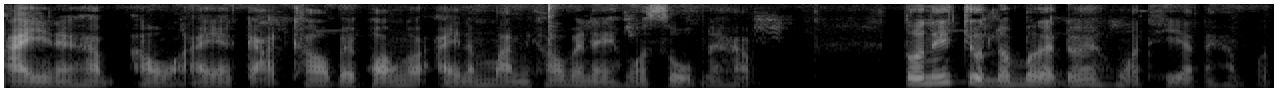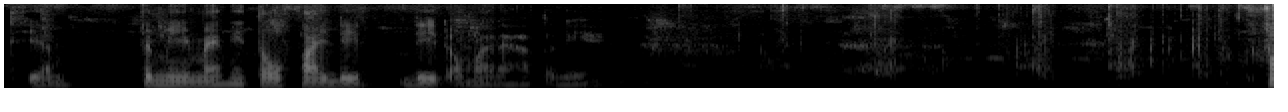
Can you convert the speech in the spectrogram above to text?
ไอนะครับ เอาไออากาศเข้าไปพร้อมกับไอน้ำมันเข้าไปในหัวสูบนะครับ ตัวนี้จุดระเบิดด้วยหัวเทียนนะครับ หัวเทียนจะมี magneto ไฟดีดดีดออกมานะครับ ตัวนี้ ไฟ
